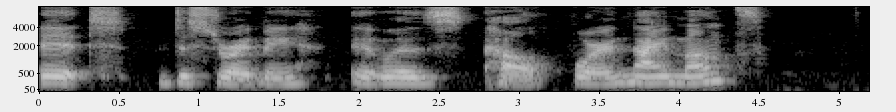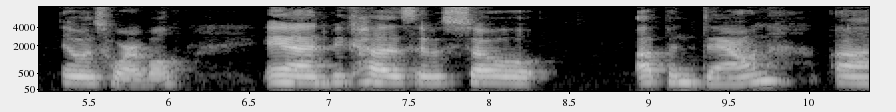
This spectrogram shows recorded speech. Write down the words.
it destroyed me. It was hell for nine months. It was horrible. And because it was so up and down uh,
